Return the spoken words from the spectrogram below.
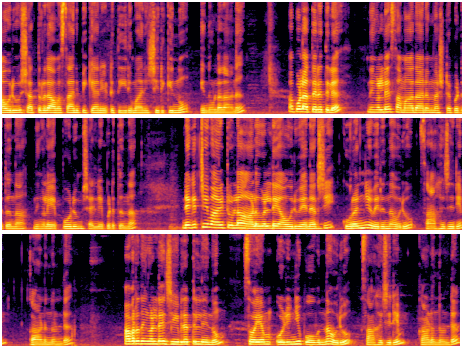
ആ ഒരു ശത്രുത അവസാനിപ്പിക്കാനായിട്ട് തീരുമാനിച്ചിരിക്കുന്നു എന്നുള്ളതാണ്. അപ്പോൾ അത്തരത്തിൽ നിങ്ങളുടെ സമാധാനം നഷ്ടപ്പെടുത്തുന്ന നിങ്ങളെ എപ്പോഴും ശല്യപ്പെടുത്തുന്ന നെഗറ്റീവായിട്ടുള്ള ആളുകളുടെ ആ ഒരു എനർജി കുറഞ്ഞു വരുന്ന ഒരു സാഹചര്യം കാണുന്നുണ്ട്. അവർ നിങ്ങളുടെ ജീവിതത്തിൽ നിന്നും സ്വയം ഒഴിഞ്ഞു പോകുന്ന ഒരു സാഹചര്യം കാണുന്നുണ്ട്.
